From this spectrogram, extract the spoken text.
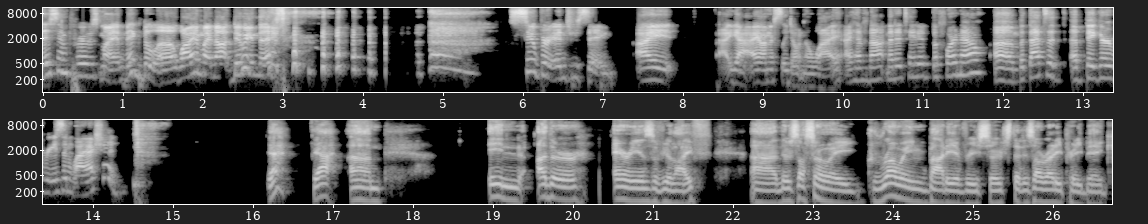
this improves my amygdala. Why am i not doing this? Super interesting. I yeah, I honestly don't know why I have not meditated before now. Um, but that's a, a bigger reason why I should. yeah, yeah. Um, in other areas of your life, uh, there's also a growing body of research that is already pretty big,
